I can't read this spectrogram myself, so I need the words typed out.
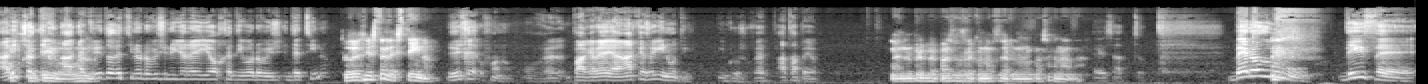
¿Ha dicho Objetivo, ha, escrito destino Eurovisión y yo leí objetivo destino? Tú dijiste Destino. Yo dije, bueno, para que veáis, además que soy inútil, incluso, que hasta peor. Bueno, el primer paso es reconocerlo, no pasa nada. Exacto. Vero Dumu dice,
